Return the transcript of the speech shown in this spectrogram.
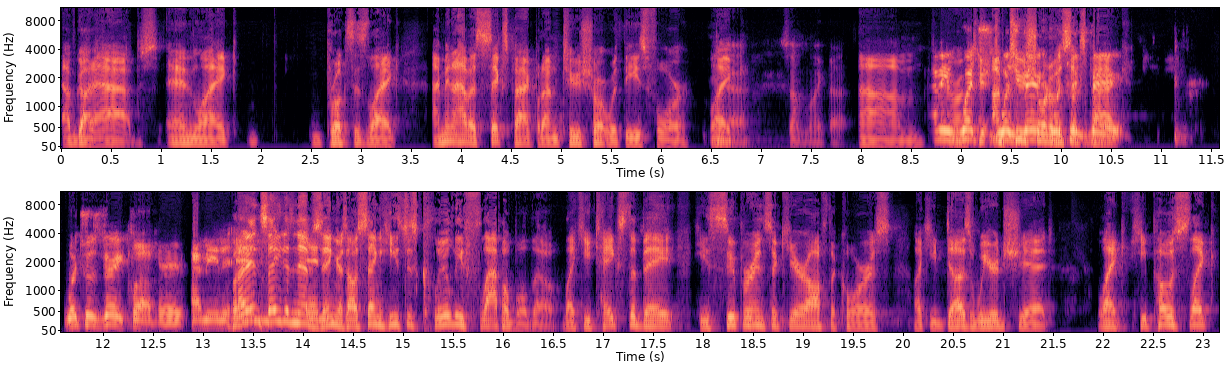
I've got abs, and like Brooks is like, I may not have a six pack, but I'm too short with these four. Like, yeah, something like that. um, I mean, or I'm which too, I'm was too very- short of a six pack. very- Which was very clever. I mean, But I didn't say he doesn't have and- zingers. I was saying he's just clearly flappable though. Like he takes the bait. He's super insecure off the course. Like he does weird shit. Like he posts like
